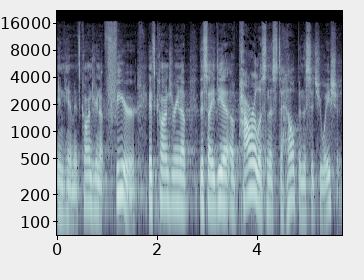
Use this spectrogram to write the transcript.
in him. It's conjuring up fear. It's conjuring up this idea of powerlessness to help in the situation.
